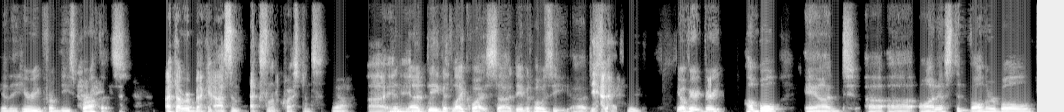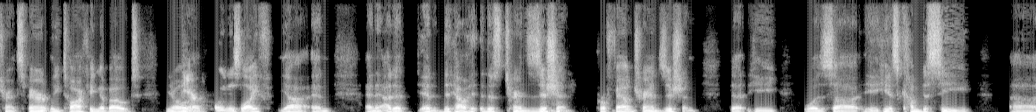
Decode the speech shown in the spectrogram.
you know, the hearing from these prophets. I thought Rebecca asked some excellent questions. Yeah. Uh, And uh, David, likewise, uh, David Hosey, uh, just Yeah. last week. You know, very, very humble and uh, uh, honest and vulnerable, transparently talking about you know point in his life. Yeah, and and a, and how this transition, profound transition that he was uh, he, he has come to see uh,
